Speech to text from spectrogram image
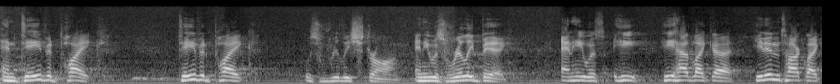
And David Pike, David Pike was really strong and he was really big. And he was he he had like a he didn't talk like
